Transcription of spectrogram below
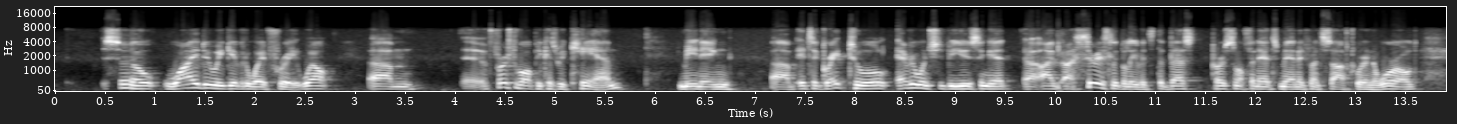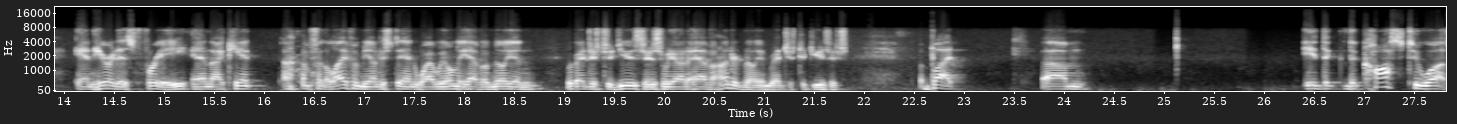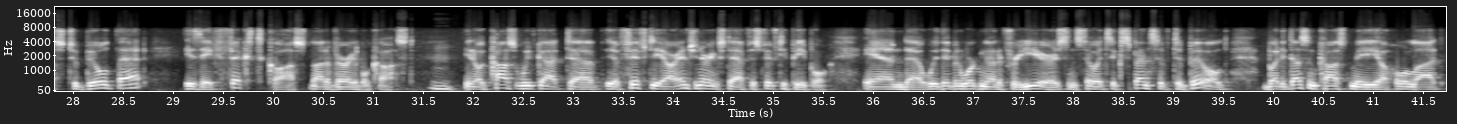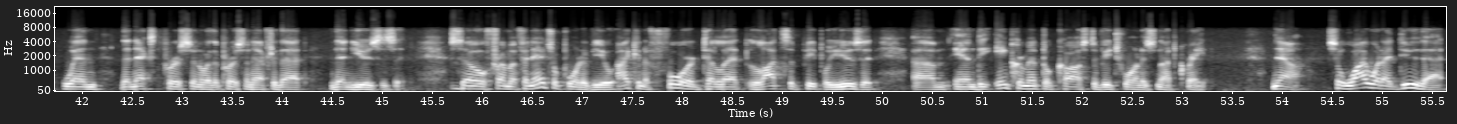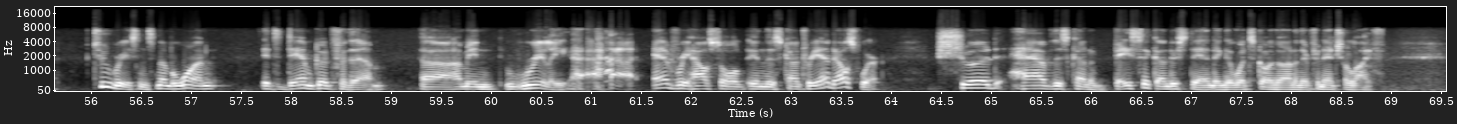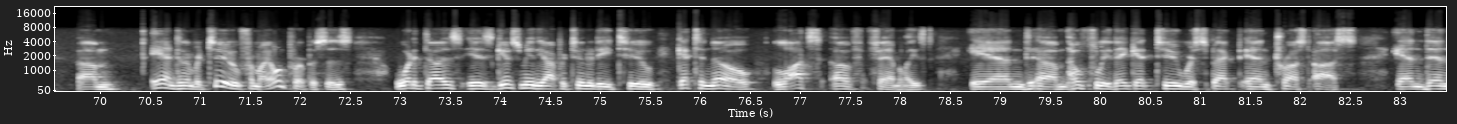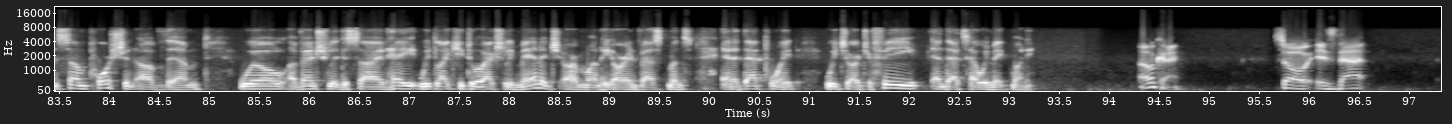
so why do we give it away free? Well, um, uh, first of all, because we can, meaning um, it's a great tool. Everyone should be using it. Uh, I, I seriously believe it's the best personal finance management software in the world, and here it is free. And I can't, for the life of me, understand why we only have a million registered users. We ought to have 100 million registered users. But um, it, the, the cost to us to build that is a fixed cost, not a variable cost. You know, it costs. We've got uh, 50. Our engineering staff is 50 people, and uh, we, they've been working on it for years. And so it's expensive to build, but it doesn't cost me a whole lot when the next person or the person after that then uses it. So from a financial point of view, I can afford to let lots of people use it, um, and the incremental cost of each one is not great. Now, so why would I do that? Two reasons. Number one, it's damn good for them. Uh, I mean, really, every household in this country and elsewhere should have this kind of basic understanding of what's going on in their financial life. Um, and number two, for my own purposes, what it does is gives me the opportunity to get to know lots of families and um, hopefully they get to respect and trust us. And then some portion of them will eventually decide, hey, we'd like you to actually manage our money, our investments. And at that point, we charge a fee, and that's how we make money. Okay. So is that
